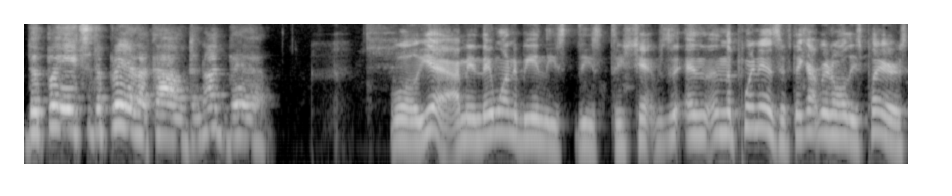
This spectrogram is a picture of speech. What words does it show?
The play, it's the player account, not them. Well, yeah, I mean they want to be in these these these champs, and and the point is, if they got rid of all these players,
